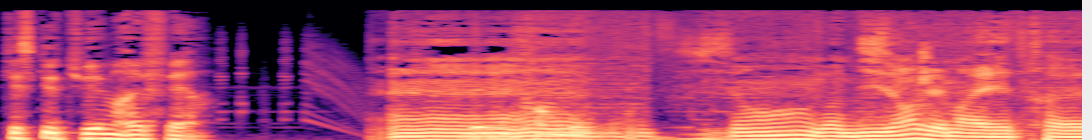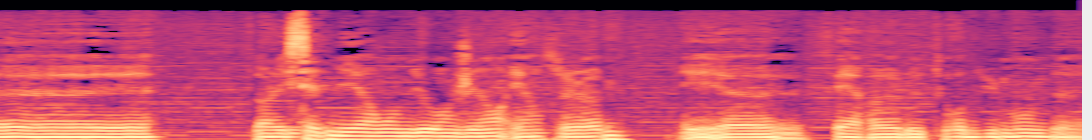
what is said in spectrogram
qu'est-ce que tu aimerais faire Euh, dans 10 ans, dans 10 ans, j'aimerais être euh, dans les 7 meilleurs mondiaux en géant et en slalom et euh, faire le tour du monde,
